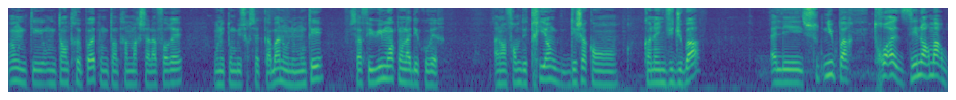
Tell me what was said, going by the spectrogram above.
Ouais, on, était, on était entre potes, on était en train de marcher à la forêt. On est tombé sur cette cabane, on est monté. Ça fait huit mois qu'on l'a découvert. Elle est en forme de triangle, déjà quand, quand on a une vue du bas. Elle est soutenue par trois énormes arbres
